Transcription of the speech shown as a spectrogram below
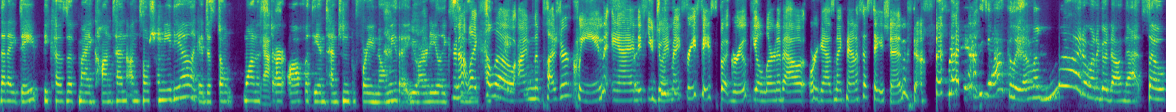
that I date because of my content on social media. Like I just don't want to yeah. start off with the intention before you know me that you already like You're not like, "Hello, I'm the pleasure queen and if you join my free Facebook group, you'll learn about orgasmic manifestation." right, exactly. I'm like, "No, I don't want to go down that." So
